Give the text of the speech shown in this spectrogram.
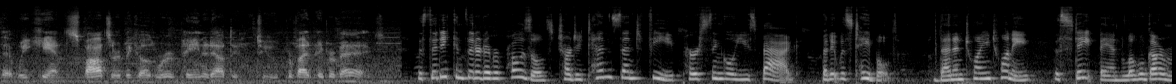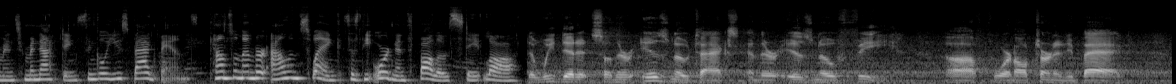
that we can't sponsor because we're paying it out to, to provide paper bags. The city considered a proposal to charge a 10 cent fee per single use bag, but it was tabled. Then in 2020, the state banned local governments from enacting single use bag bans. Councilmember Alan Swank says the ordinance follows state law. That we did it so there is no tax and there is no fee uh, for an alternative bag.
